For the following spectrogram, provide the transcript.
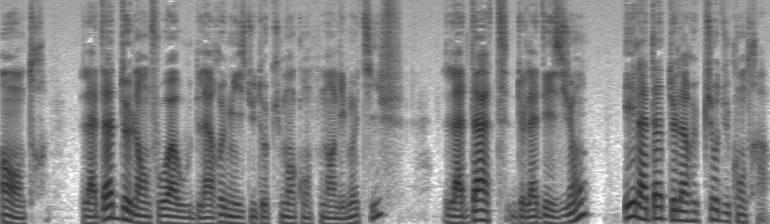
entre la date de l'envoi ou de la remise du document contenant les motifs, la date de l'adhésion et la date de la rupture du contrat.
